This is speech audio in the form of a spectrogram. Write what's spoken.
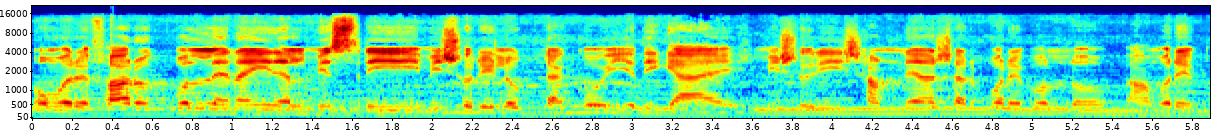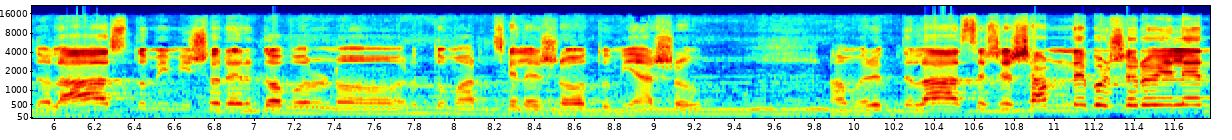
ওমরে ফারুক বললেন আইনাল মিশরি মিশরি লোকটা কই এদিকে আয়? মিশরি সামনে আসার পরে বলল, আমর ইবনুল আস, তুমি মিশরের গভর্নর, তোমার ছেলে সহ তুমি আসো। আমর ইবনুল আস এসে সামনে বসে রইলেন।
